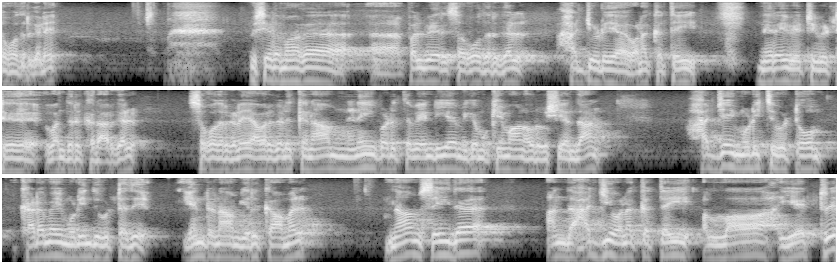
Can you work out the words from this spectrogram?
சகோதரர்களே விசேடமாக பல்வேறு சகோதரர்கள் ஹஜ்ஜுடைய வணக்கத்தை நிறைவேற்றிவிட்டு வந்திருக்கிறார்கள். சகோதரர்களே அவர்களுக்கு நாம் நினைவுபடுத்த வேண்டிய மிக முக்கியமான ஒரு விஷயம்தான் ஹஜ்ஜை முடித்து விட்டோம் கடமை முடிந்து விட்டது என்று நாம் இருக்காமல் நாம் செய்த அந்த ஹஜ்ஜி வணக்கத்தை அல்லாஹ் ஏற்று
